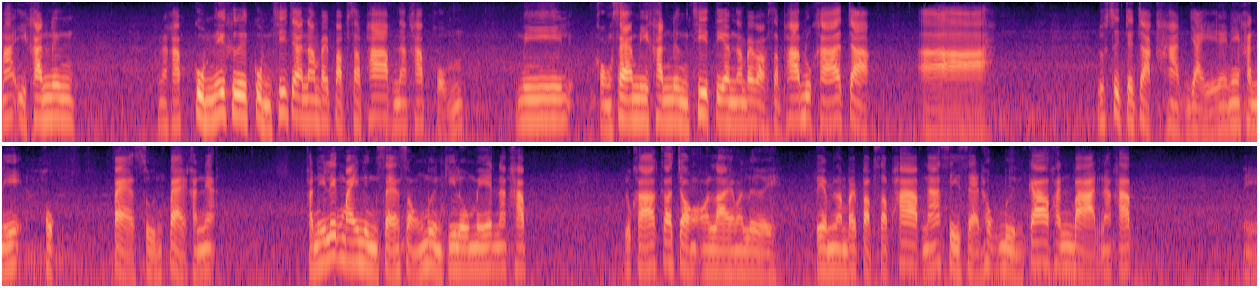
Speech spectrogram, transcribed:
มาอีกคันหนึ่งนะครับ กลุ่มนี้คือกลุ่มที่จะนำไปปรับสภาพนะครับ ผมมีของแซมมีคันหนึ่งที่เตรียมนำไปปรับสภาพลูกค้าจาการู้สึกจะจากหาดใหญ่ในคันนี้ 6808 คันเนี้ยคันนี้เลขไม่หนึ่งแสนสองหมื่นกิโลเมตรนะครับ ลูกค้าก็จองออนไลน์มาเลย เตรียมนำไปปรับสภาพนะ 469,000 บาทนะครับ นี่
